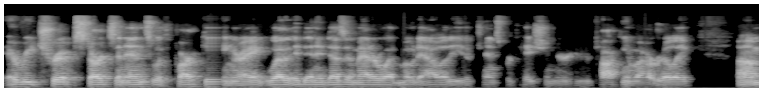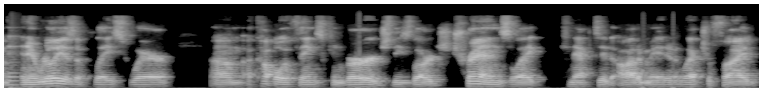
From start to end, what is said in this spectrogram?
every trip starts and ends with parking, right? Whether and it doesn't matter what modality of transportation you're, you're talking about, really. Um, and it really is a place where um, a couple of things converge. These large trends, like connected, automated, electrified,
